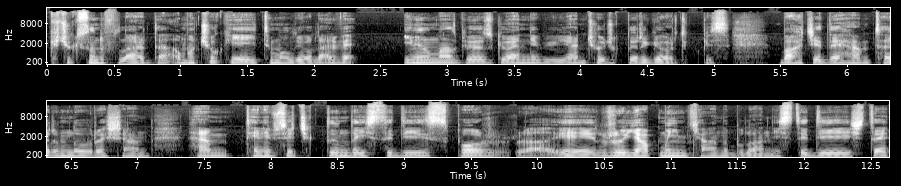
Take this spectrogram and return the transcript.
küçük sınıflarda ama çok iyi eğitim alıyorlar ve inanılmaz bir özgüvenle büyüyen çocukları gördük biz. Bahçede hem tarımla uğraşan hem teneffüse çıktığında istediği sporu yapma imkanı bulan, istediği işte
